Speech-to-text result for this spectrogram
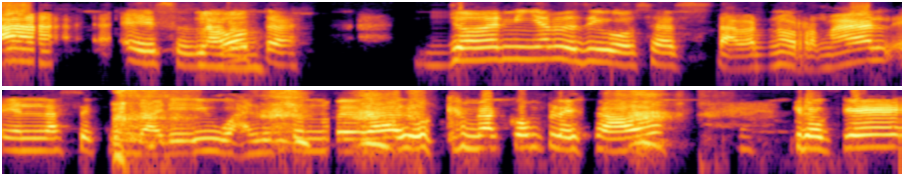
Ah, esa es la otra. Yo de niña les digo, o sea, estaba normal, en la secundaria igual, eso no era algo que me acomplejaba. Creo que...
